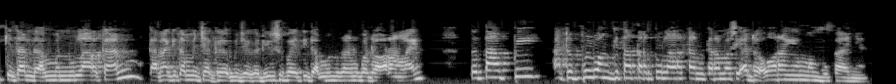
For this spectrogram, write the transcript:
kita tidak menularkan karena kita menjaga menjaga diri supaya tidak menularkan kepada orang lain. Tetapi ada peluang kita tertularkan karena masih ada orang yang membukanya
